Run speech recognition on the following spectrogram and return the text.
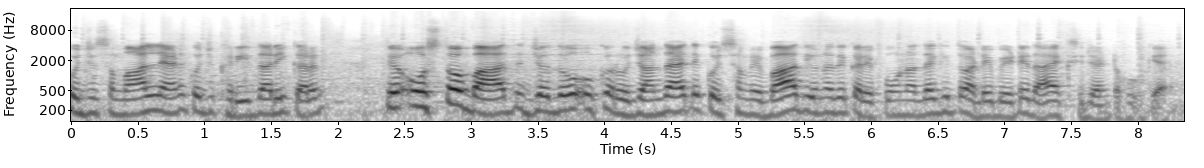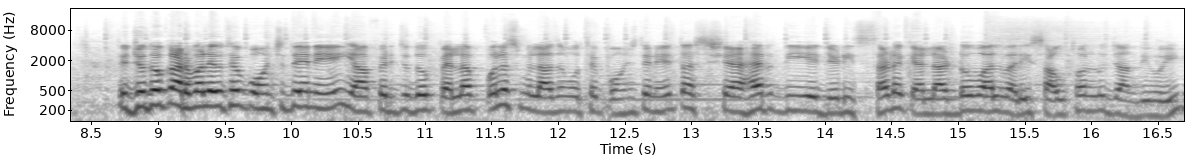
ਕੁਝ ਸਮਾਨ ਲੈਣ, ਕੁਝ ਖਰੀਦਦਾਰੀ ਕਰਨ। ਤੇ ਉਸ ਤੋਂ ਬਾਅਦ ਜਦੋਂ ਉਹ ਘਰੋਂ ਜਾਂਦਾ ਹੈ ਤੇ ਕੁਝ ਸਮੇਂ ਬਾਅਦ ਹੀ ਉਹਨਾਂ ਦੇ ਘਰੇ ਫੋਨ ਆਉਂਦਾ ਕਿ ਤੁਹਾਡੇ ਬੇਟੇ ਦਾ ਐਕਸੀਡੈਂਟ ਹੋ ਗਿਆ ਹੈ। ਤੇ ਜਦੋਂ ਘਰ ਵਾਲੇ ਉੱਥੇ ਪਹੁੰਚਦੇ ਨੇ ਜਾਂ ਫਿਰ ਜਦੋਂ ਪਹਿਲਾਂ ਪੁਲਿਸ ਮੁਲਾਜ਼ਮ ਉੱਥੇ ਪਹੁੰਚਦੇ ਨੇ ਤਾਂ ਸ਼ਹਿਰ ਦੀ ਇਹ ਜਿਹੜੀ ਸੜਕ ਹੈ, ਲਾਡੋਵਾਲ ਵਾਲੀ ਸਾਊਥ ਵੱਲ ਨੂੰ ਜਾਂਦੀ ਹੋਈ,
